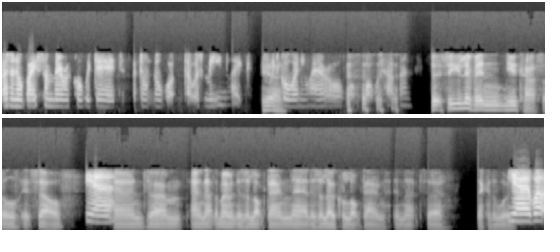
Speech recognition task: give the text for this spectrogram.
I don't know by some miracle we did, I don't know what that would mean. Like yeah. we'd go anywhere or what, what would happen. so, so you live in Newcastle itself. Yeah. And um, and at the moment there's a lockdown there. There's a local lockdown in that uh, neck of the woods. Yeah. Well,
